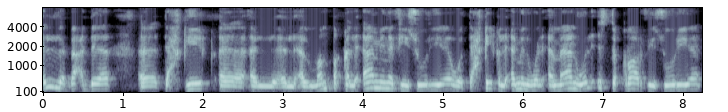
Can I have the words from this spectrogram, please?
إلا بعد تحقيق المنطقة الآمنة في سوريا وتحقيق الأمن والأمان والاستقرار في سوريا.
